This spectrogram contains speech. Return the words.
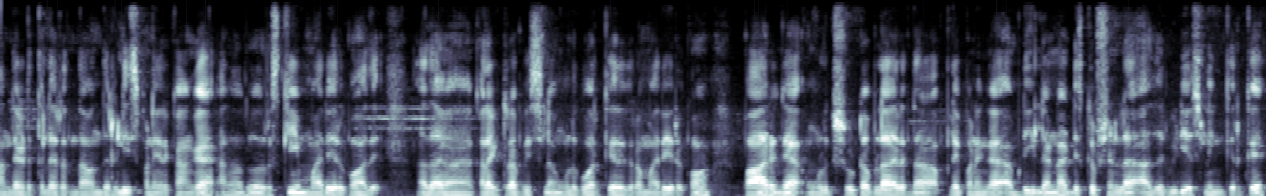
அந்த இடத்துல இருந்தால் வந்து ரிலீஸ் பண்ணியிருக்காங்க. அதாவது ஒரு ஸ்கீம் மாதிரி இருக்கும் அது. அதான் கலெக்டர் ஆஃபீஸில் உங்களுக்கு ஒர்க் இருக்கிற மாதிரி இருக்கும். பாருங்கள் உங்களுக்கு சூட்டபுளாக இருந்தால் அப்ளை பண்ணுங்கள் அப்படி இல்லைன்னா டிஸ்கிரிப்ஷனில் அது வீடியோஸ் லிங்க் இருக்குது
